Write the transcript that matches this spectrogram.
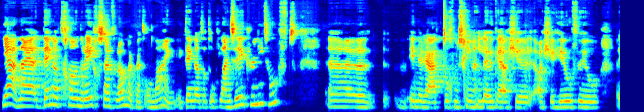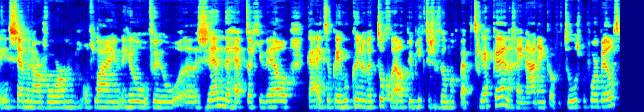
Ja, nou ja, ik denk dat gewoon de regels zijn veranderd met online. Ik denk dat dat offline zeker niet hoeft. Uh, inderdaad, toch misschien wel leuk hè, als, je, als je heel veel in seminarvorm offline heel veel uh, zenden hebt. Dat je wel kijkt, oké, hoe kunnen we toch wel het publiek er zoveel mogelijk bij betrekken. En dan ga je nadenken over tools bijvoorbeeld.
